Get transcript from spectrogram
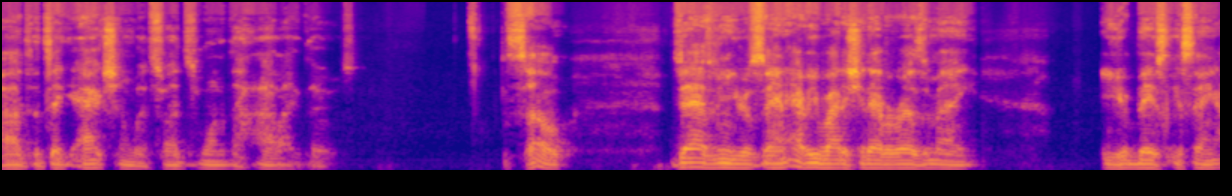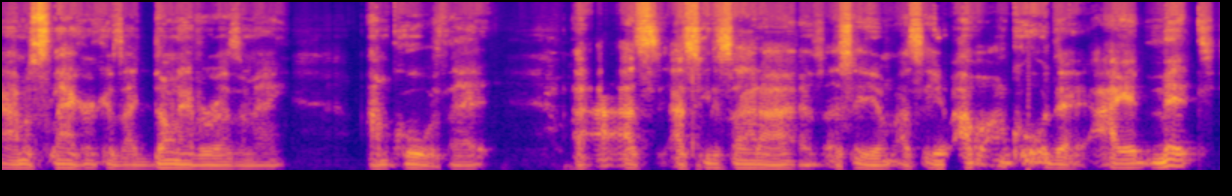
uh, to take action with. So I just wanted to highlight those. So, Jasmine, you were saying everybody should have a resume. You're basically saying I'm a slacker because I don't have a resume. I'm cool with that. I, I, I, see the side eyes. I see him. I see him. I'm, I'm, cool with that. I admit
